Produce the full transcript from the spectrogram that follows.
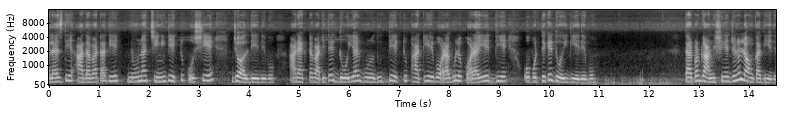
এলাচ দিয়ে আদা বাটা দিয়ে নুন আর চিনি দিয়ে একটু কষিয়ে জল দিয়ে দেব। আর একটা বাটিতে দই আর গুঁড়ো দুধ দিয়ে একটু ফাটিয়ে বড়াগুলো কড়াইয়ে দিয়ে ওপর থেকে দই দিয়ে দেব। তারপর গার্নিশিংয়ের জন্য লঙ্কা দিয়ে দেব।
